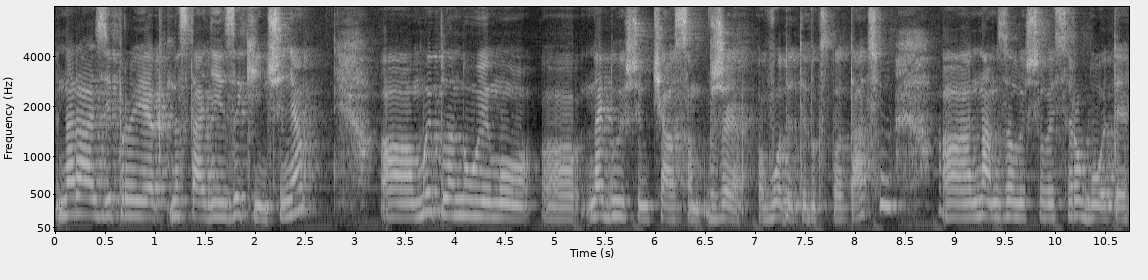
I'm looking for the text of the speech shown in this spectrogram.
Наразі проєкт на стадії закінчення. Е, Ми плануємо е, найближчим часом вже вводити в експлуатацію. Е, Нам залишились роботи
